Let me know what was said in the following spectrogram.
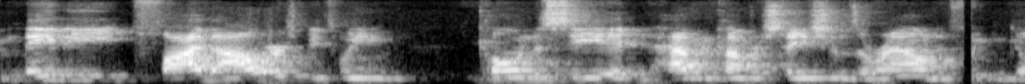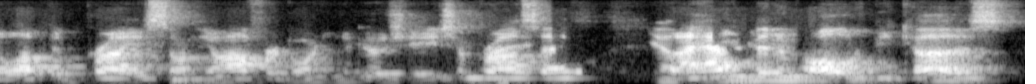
maybe five hours between going to see it, having conversations around if we can go up in price on the offer during the negotiation process. But I haven't been involved because,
